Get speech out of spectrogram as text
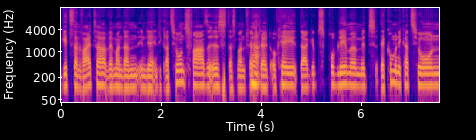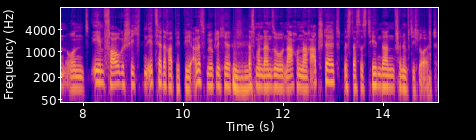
geht's dann weiter, wenn man dann in der Integrationsphase ist, dass man feststellt, ja okay, da gibt's Probleme mit der Kommunikation und EMV-Geschichten etc. pp. Alles Mögliche, mhm. dass man dann so nach und nach abstellt, bis das System dann vernünftig läuft.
